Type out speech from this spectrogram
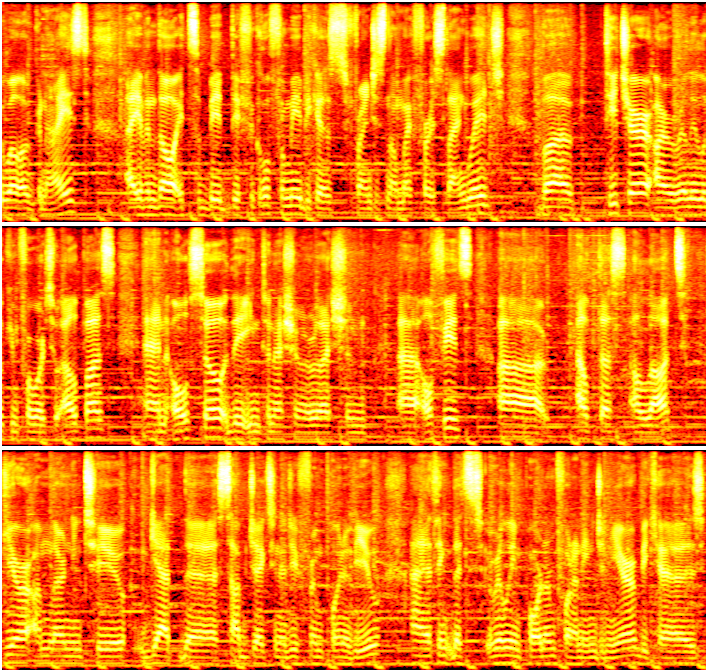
well organized, uh, even though it's a bit difficult for me because French is not my first language, but teachers are really looking forward to help us and also the International Relations uh, Office uh, helped us a lot here I'm learning to get the subject in a different point of view and I think that's really important for an engineer because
